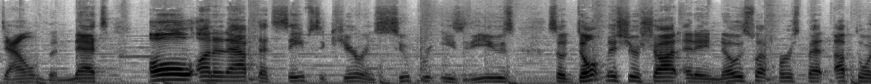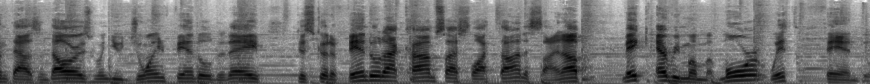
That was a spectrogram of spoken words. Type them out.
down the net, all on an app that's safe, secure, and super easy to use. So don't miss your shot at a no sweat first bet up to $1,000 when you join FanDuel today. Just go to fanduel.com slash locked on to sign up. Make every moment more with FanDuel.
